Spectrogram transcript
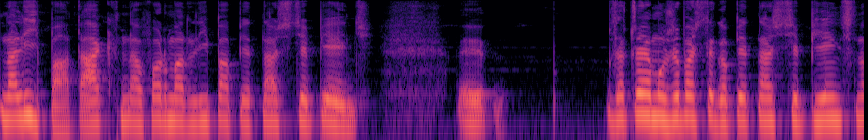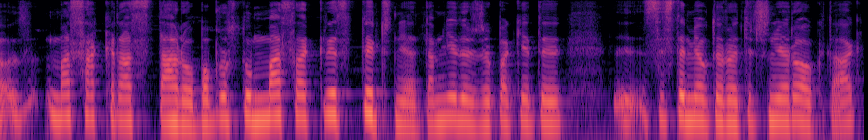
na lipa, tak? Na format lipa 15.5 zacząłem używać tego 15.5, no masakra staro, po prostu masakrystycznie. Tam nie dość, że pakiety, y, system miał teoretycznie rok, tak?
